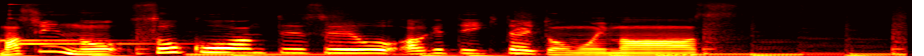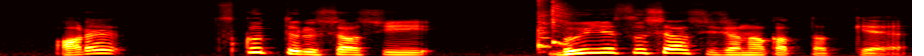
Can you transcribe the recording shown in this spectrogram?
マシンの走行安定性を上げていきたいと思います。あれ？使ってるシャーシー？VS シャーシーじゃなかったっけ？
